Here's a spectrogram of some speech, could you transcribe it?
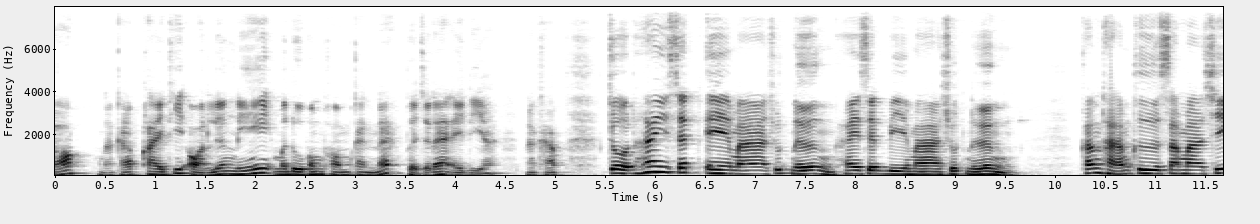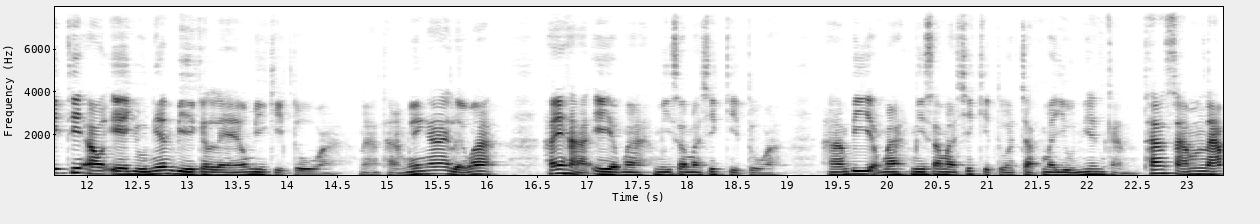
log นะครับ ใครที่อ่อนเรื่องนี้มาดูพร้อมๆกันนะ เผื่อจะได้ไอเดียนะครับ โจทย์ให้เซต A มาชุดหนึ่ง ให้เซต B มาชุดหนึ่งคำถามคือสมาชิกที่เอา A union B กันแล้วมีกี่ตัวนะ ถามง่ายๆเลยว่า ให้หา A ออกมา มีสมาชิกกี่ตัว หา B ออกมา มีสมาชิกกี่ตัว จับมายูเนียนกัน ถ้าซ้ำนับ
